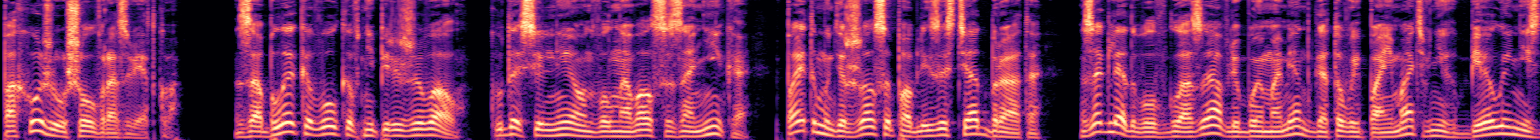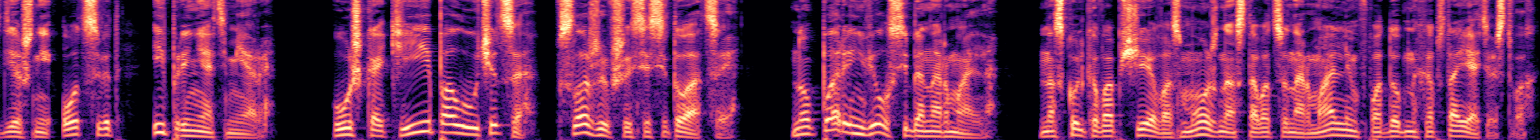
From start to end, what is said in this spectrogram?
Похоже, ушел в разведку. За Блэка Волков не переживал. Куда сильнее он волновался за Ника, поэтому держался поблизости от брата, заглядывал в глаза, в любой момент готовый поймать в них белый нездешний отсвет и принять меры. Уж какие получатся в сложившейся ситуации. Но парень вел себя нормально. Насколько вообще возможно оставаться нормальным в подобных обстоятельствах.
